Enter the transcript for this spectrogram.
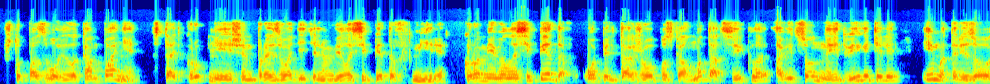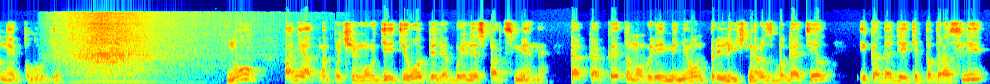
что позволило компании стать крупнейшим производителем велосипедов в мире. Кроме велосипедов, Opel также выпускал мотоциклы, авиационные двигатели и моторизованные плуги. Ну, понятно, почему дети Опеля были спортсмены, так как к этому времени он прилично разбогател и когда дети подросли,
